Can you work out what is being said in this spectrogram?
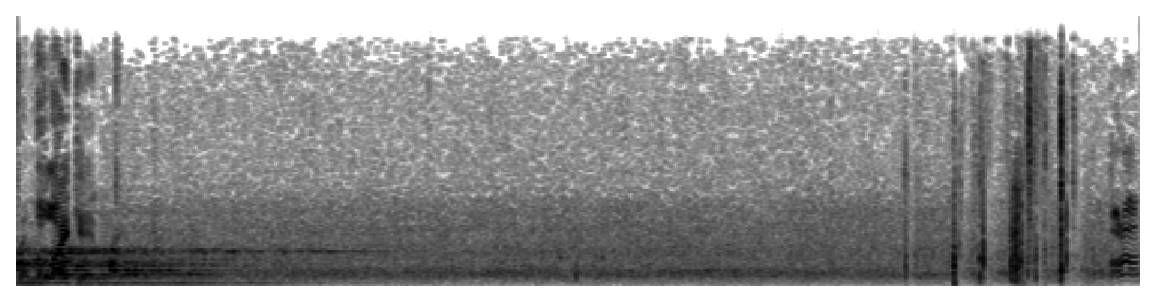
from the lake end. Hold on.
